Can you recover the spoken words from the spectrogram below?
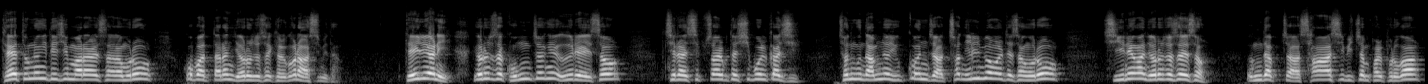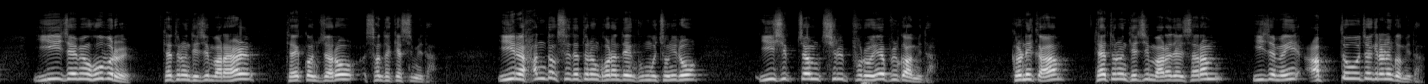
대통령이 되지 말아야 할 사람으로 꼽았다는 여론조사 결과가 나왔습니다. 데일리안이 여론조사 공정에 의뢰해서 지난 14일부터 15일까지 전국 남녀 유권자 1,001명을 대상으로 진행한 여론조사에서 응답자 42.8%가 이재명 후보를 대통령 되지 말아야 할 대권주자로 선택했습니다. 이는 한덕수 대통령 권한대행 국무총리로 20.7%에 불과합니다. 그러니까 대통령 되지 말아야 될 사람 이재명이 압도적이라는 겁니다.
